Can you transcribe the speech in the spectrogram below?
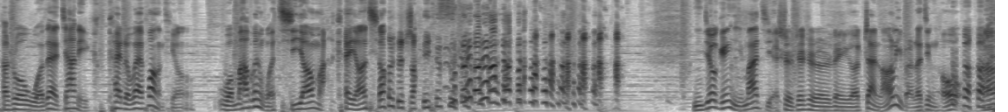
他说我在家里开着外放听，我妈问我骑养马开洋枪是啥意思，你就给你妈解释这是这个《战狼》里边的镜头啊。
